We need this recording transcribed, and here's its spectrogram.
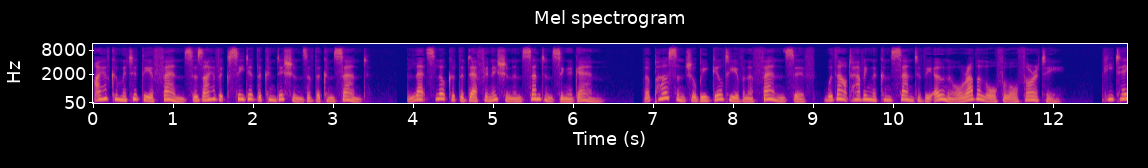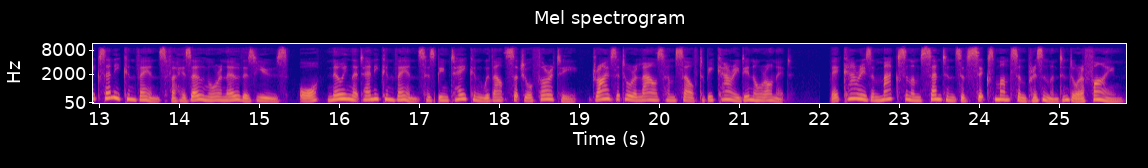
I have committed the offence as I have exceeded the conditions of the consent. Let's look at the definition and sentencing again. A person shall be guilty of an offence if, without having the consent of the owner or other lawful authority, he takes any conveyance for his own or another's use, or, knowing that any conveyance has been taken without such authority, drives it or allows himself to be carried in or on it. It carries a maximum sentence of six months imprisonment and or a fine.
